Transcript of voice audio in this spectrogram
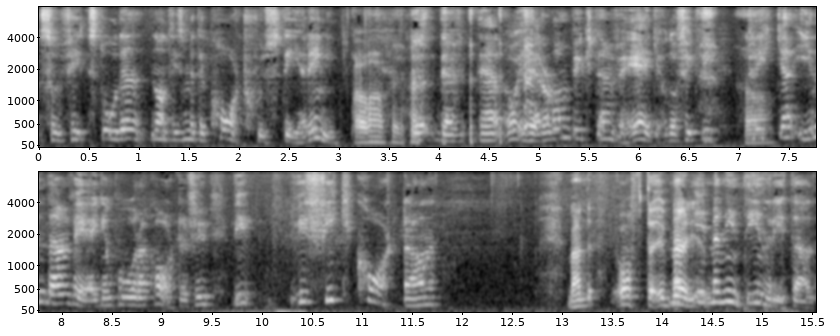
så fick, stod det någonting som heter kartjustering. Ja, det här, och här har de byggt en väg och då fick vi pricka in den vägen på våra kartor. För vi, vi fick kartan men ofta i men, men inte inritad.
